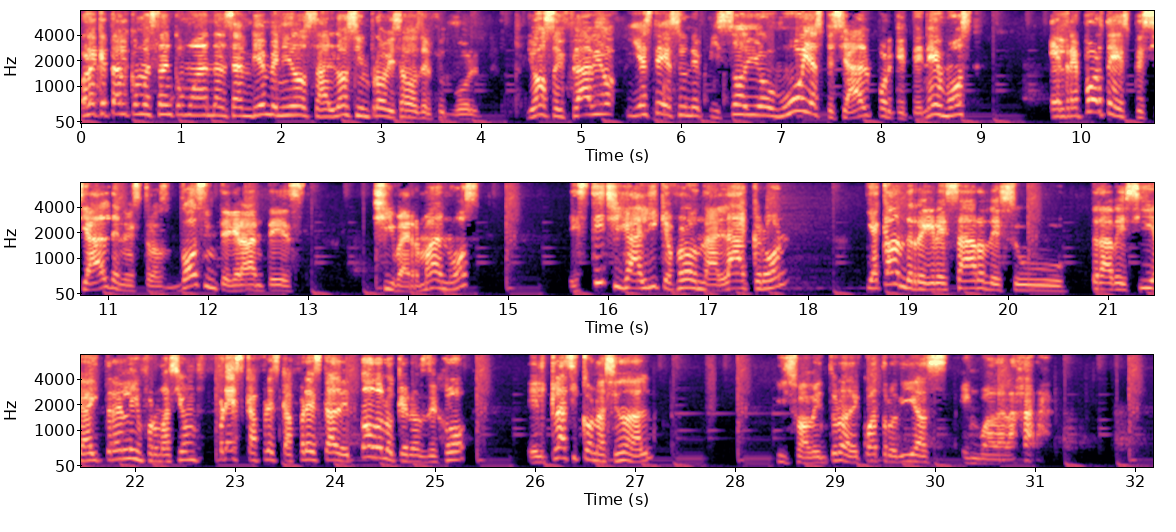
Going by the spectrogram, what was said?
Hola, ¿qué tal? ¿Cómo están? ¿Cómo andan? Sean bienvenidos a Los Improvisados del Fútbol. Yo soy Flavio y este es un episodio muy especial porque tenemos el reporte especial de nuestros dos integrantes Chiva hermanos, Stitch y Gali, que fueron a Lacron y acaban de regresar de su travesía y traen la información fresca, fresca, fresca de todo lo que nos dejó el Clásico Nacional y su aventura de cuatro días en Guadalajara.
